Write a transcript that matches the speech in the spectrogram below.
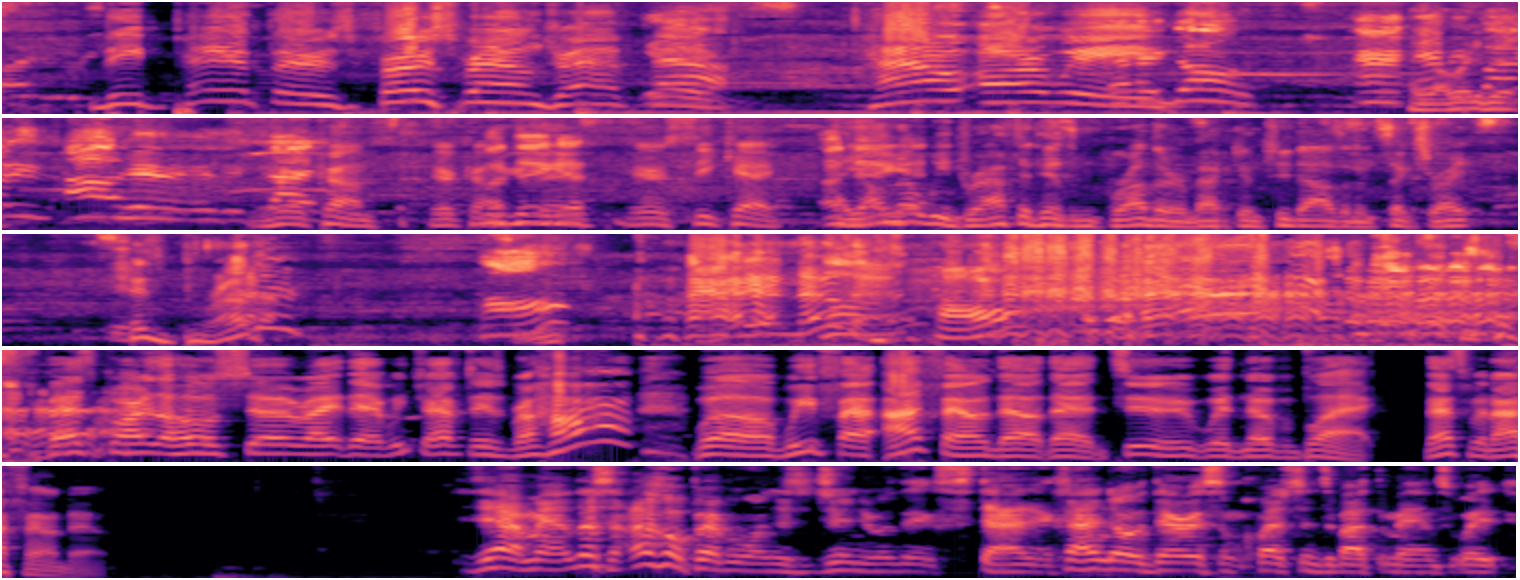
the Panthers' first round draft pick. Yeah. How are we? There it goes. And Hey, y'all ready to- everybody's out here is Here it comes. Here it comes. Look at this. Here's CK. Hey, y'all know it. we drafted his brother back in 2006, right? His brother? Huh? I didn't know that. Best part of the whole show right there. We drafted his bro. Huh? Well, we found I found out that too with Nova Black. That's when I found out. Yeah, man. Listen, I hope everyone is genuinely ecstatic. I know there are some questions about the man's weight,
